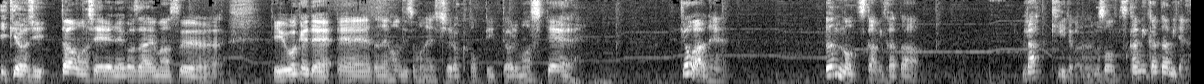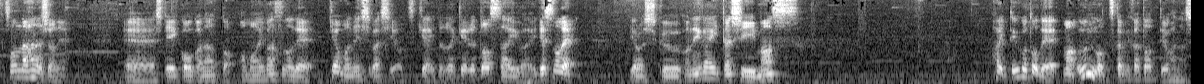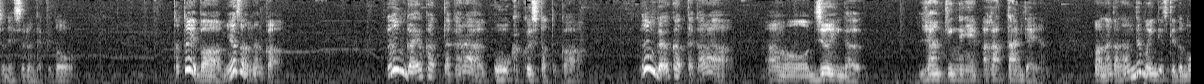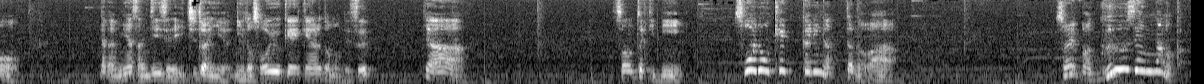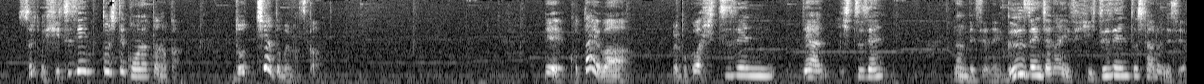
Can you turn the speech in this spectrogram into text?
池おじ、どうも、シェレでございます。っていうわけで、えーとね、本日もね、収録撮っていっておりまして、今日はね、運のつかみ方、ラッキーとかね、そのつかみ方みたいな、そんな話をね、えーしていこうかなと思いますので、今日もね、しばしお付き合いいただけると幸いですので、よろしくお願いいたします。はい、ということで、まあ、運のつかみ方っていう話をね、するんだけど、例えば、皆さんなんか、運が良かったから合格したとか、運が良かったから、あの、順位がランキングに上がったみたいな。まあなんか何でもいいんですけども、だから皆さん人生で一度や二度そういう経験あると思うんです。じゃあ、その時に、その結果になったのは、それは偶然なのか？それとも必然としてこうなったのか？どっちやと思いますか？で答えは僕は必然であ必然なんですよね。偶然じゃないです必然としてあるんですよ。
